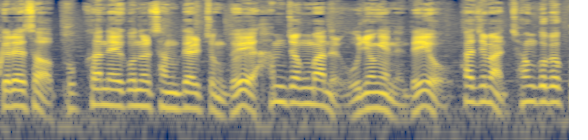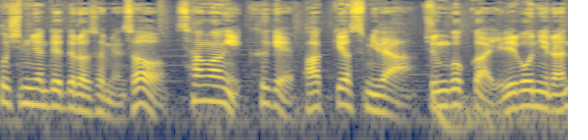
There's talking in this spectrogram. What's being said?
그래서 북한 해군을 상대할 정도의 함정만을 운영했는데요. 하지만 1990년대 들어서면서 상황이 크게 바뀌었습니다. 중국과 일본이라는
